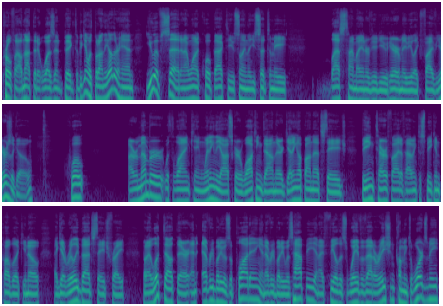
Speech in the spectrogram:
profile. Not that it wasn't big to begin with, but on the other hand, you have said, and I want to quote back to you something that you said to me last time I interviewed you here, maybe like five years ago. Quote, I remember with The Lion King winning the Oscar, walking down there, getting up on that stage, being terrified of having to speak in public. You know, I get really bad stage fright. But I looked out there and everybody was applauding and everybody was happy. And I feel this wave of adoration coming towards me.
